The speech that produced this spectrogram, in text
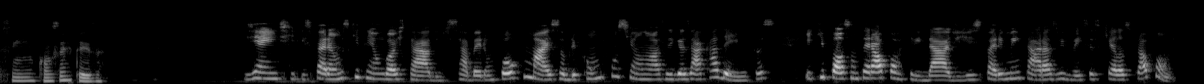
Sim, com certeza. Gente, esperamos que tenham gostado de saber um pouco mais sobre como funcionam as ligas acadêmicas e que possam ter a oportunidade de experimentar as vivências que elas propõem.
